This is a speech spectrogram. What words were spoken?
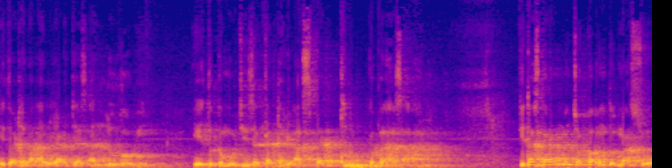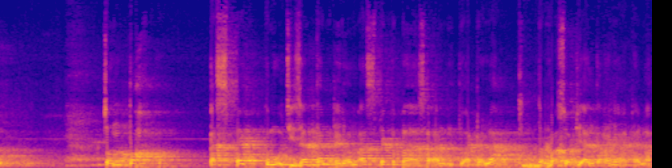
itu adalah al-i'jaz al-lughawi Yaitu kemujizatan dari aspek kebahasaan. Kita sekarang mencoba untuk masuk Contoh aspek kemukjizatan dalam aspek kebahasaan itu adalah Termasuk di antaranya adalah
